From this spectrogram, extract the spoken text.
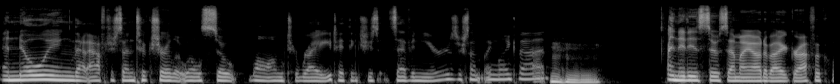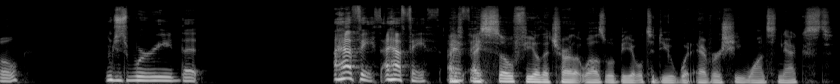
And knowing that Aftersun took Charlotte Wells so long to write, I think she's at seven years or something like that. Mhm. And it is so semi autobiographical. I'm just worried that I have faith. I have faith. I I, have faith. I so feel that Charlotte Wells will be able to do whatever she wants next.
